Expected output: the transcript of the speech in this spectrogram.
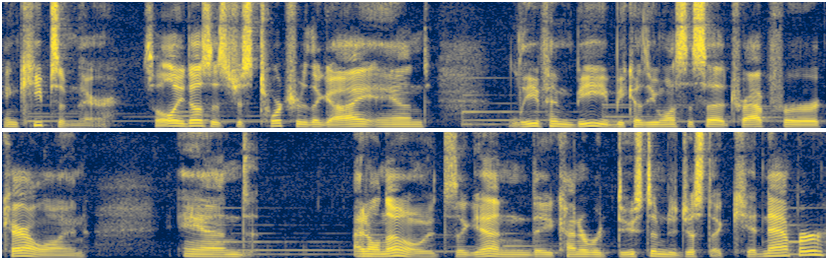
and keeps him there. So all he does is just torture the guy and leave him be because he wants to set a trap for Caroline. And I don't know, it's again, they kind of reduced him to just a kidnapper.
